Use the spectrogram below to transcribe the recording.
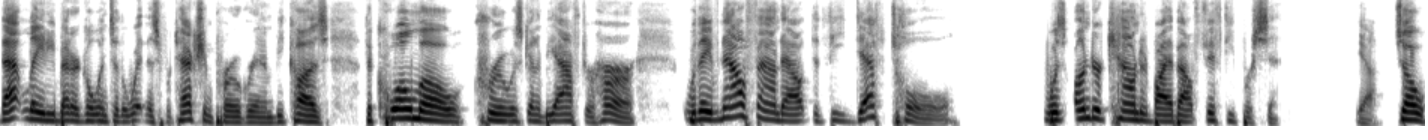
that lady better go into the witness protection program because the Cuomo crew is going to be after her. Well, they've now found out that the death toll was undercounted by about 50%. Yeah. So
